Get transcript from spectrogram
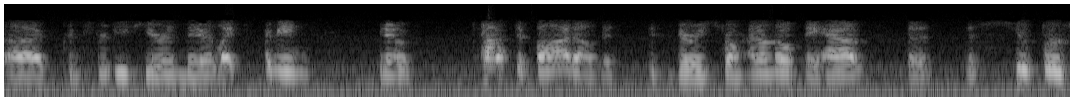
uh, contribute here and there. Like I mean, you know, top to bottom, it's it's very strong. I don't know if they have the the super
